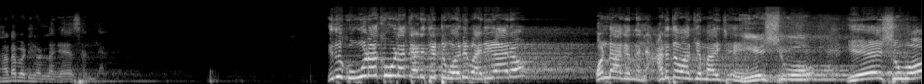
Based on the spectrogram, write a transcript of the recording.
നടപടിയുള്ള കേസല്ല. ഇത് കൂടെ കൂടെ കടിച്ചിട്ട് ഒരു പരിഹാരം ഉണ്ടാകുന്നില്ല. അടുത്ത വാക്യം വായിച്ചേ. യേശുവോ യേശുവോ.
